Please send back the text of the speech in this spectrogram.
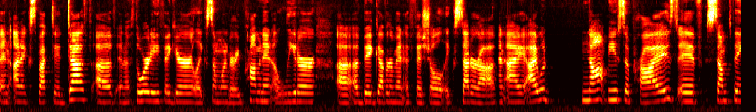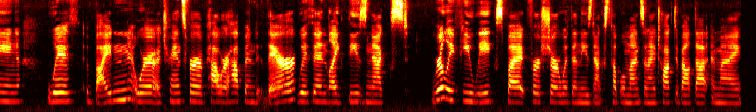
an unexpected death of an authority figure, like someone very prominent, a leader, uh, a big government official, etc. And I, I would not be surprised if something with Biden where a transfer of power happened there within like these next really few weeks, but for sure within these next couple months. And I talked about that in my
